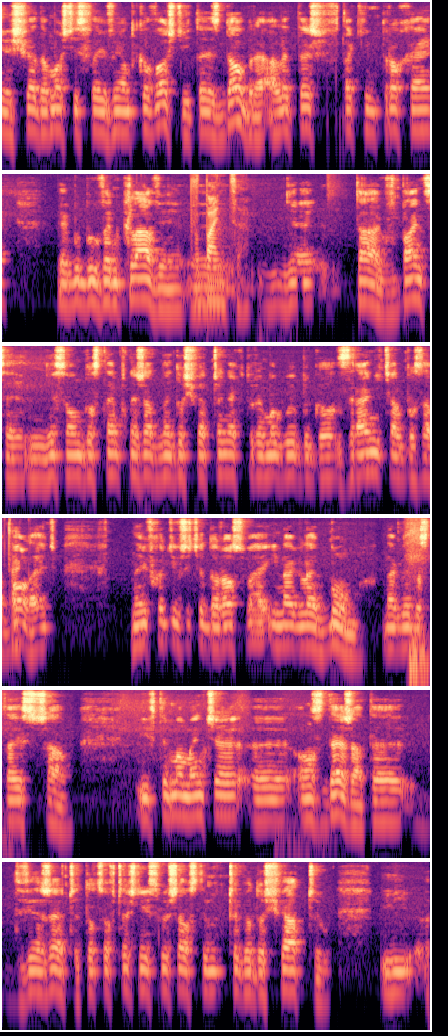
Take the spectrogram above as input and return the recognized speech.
e, świadomości swojej wyjątkowości i to jest dobre, ale też w takim trochę jakby był w enklawie. W bańce. Nie, tak, w bańce nie są dostępne żadne doświadczenia, które mogłyby go zranić albo zaboleć. Tak. No i wchodzi w życie dorosłe i nagle bum, nagle dostaje strzał. I w tym momencie e, on zderza te dwie rzeczy, to co wcześniej słyszał z tym, czego doświadczył. I e,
